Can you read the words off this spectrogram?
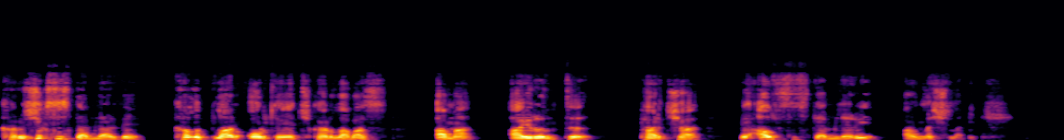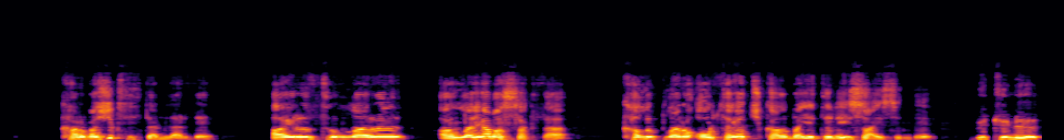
Karışık sistemlerde kalıplar ortaya çıkarılamaz ama ayrıntı, parça ve alt sistemleri anlaşılabilir. Karmaşık sistemlerde ayrıntıları anlayamazsak da kalıpları ortaya çıkarma yeteneği sayesinde bütünü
